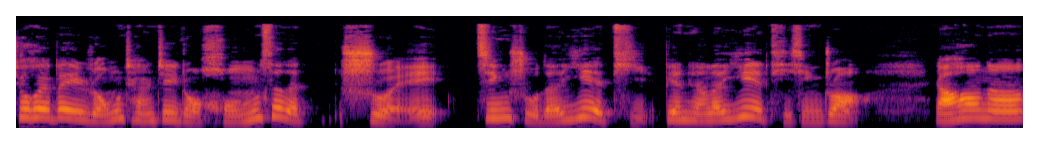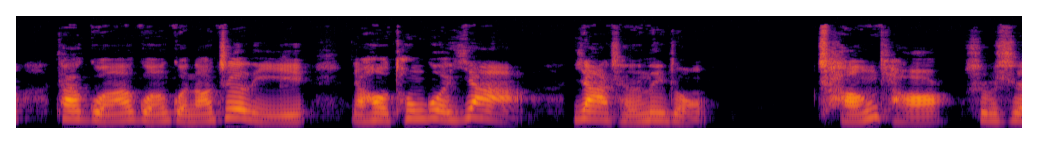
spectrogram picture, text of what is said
就会被融成这种红色的水，金属的液体变成了液体形状。然后呢，它滚啊滚，滚到这里，然后通过压压成那种长条，是不是？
